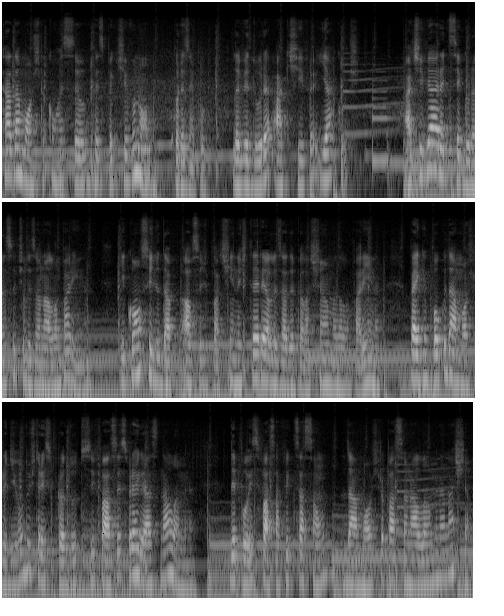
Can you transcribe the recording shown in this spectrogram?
cada amostra com seu respectivo nome, por exemplo, levedura, activa e arcute. Ative a área de segurança utilizando a lamparina e, com auxílio da alça de platina esterilizada pela chama da lamparina, pegue um pouco da amostra de um dos três produtos e faça esfregar-se na lâmina. Depois, faça a fixação da amostra passando a lâmina na chama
